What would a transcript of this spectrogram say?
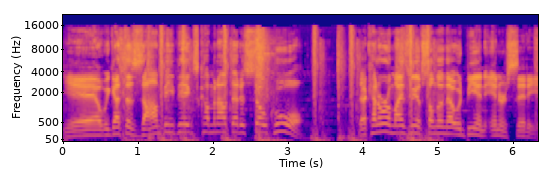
Yeah, we got the zombie pigs coming out. That is so cool. That kind of reminds me of something that would be in Inner City.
